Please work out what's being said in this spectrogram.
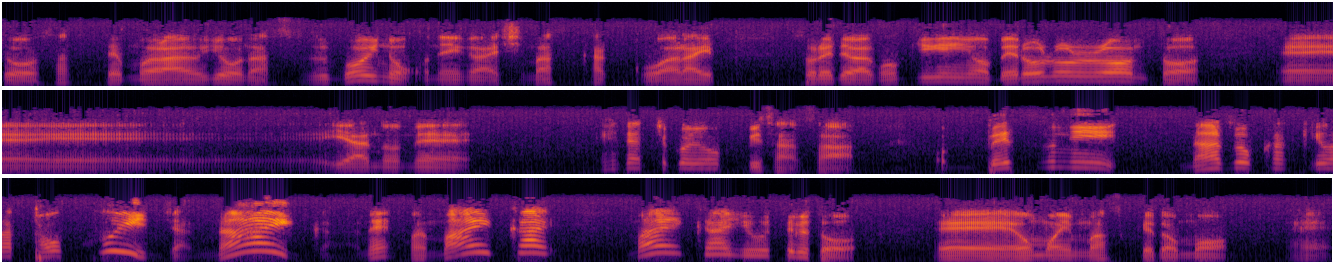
笑させてもらうようなすごいのお願いします。かっこ笑い。それではごきげんよう、ベロロロロンと、えー、いや、あのね、ヘタチョコヨッピーさんさ、別に謎かけは得意じゃないからね。これ毎回、毎回言うてると、えー、思いますけども、え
